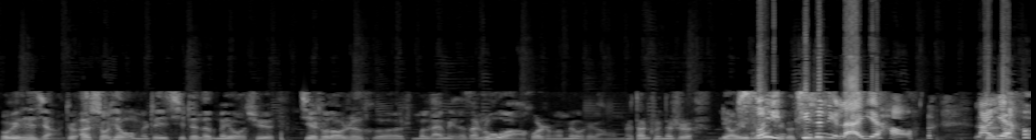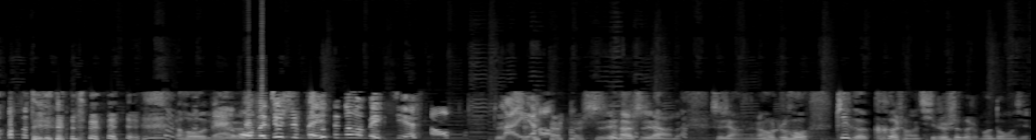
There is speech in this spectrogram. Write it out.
我跟你讲，就是呃，首先我们这一期真的没有去接收到任何什么莱美的赞助啊，或者什么没有这个，我们是单纯的是聊一聊所以。其实你，来也好，来也好，对对，然后那个 我们就是没那么没节操，对，来也好。是这样，是这样的，是这样的。然后之后，这个课程其实是个什么东西？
